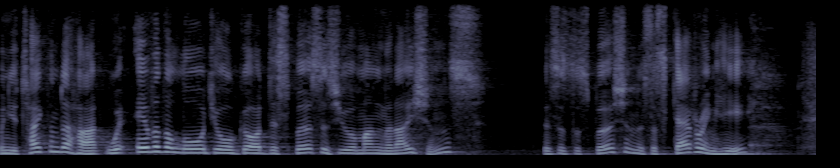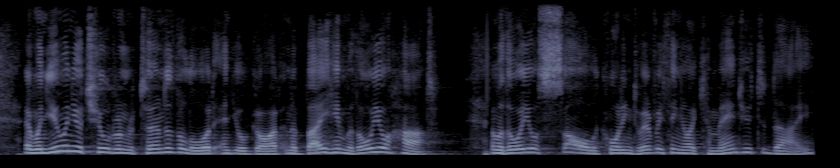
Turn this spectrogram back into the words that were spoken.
when you take them to heart, wherever the Lord your God disperses you among the nations, there's a dispersion, there's a scattering here. And when you and your children return to the Lord and your God and obey him with all your heart and with all your soul, according to everything I command you today,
